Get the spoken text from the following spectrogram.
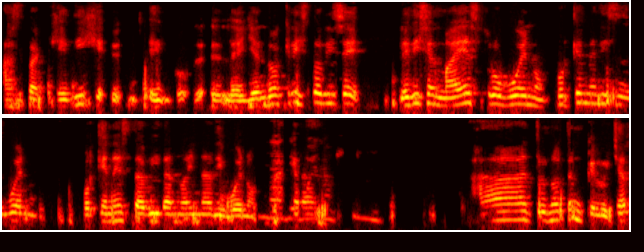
hasta que dije, eh, eh, leyendo a Cristo, dice, le dicen, maestro bueno, ¿por qué me dices bueno? Porque en esta vida no hay nadie bueno. Nadie bueno. Ah, entonces no tengo que luchar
